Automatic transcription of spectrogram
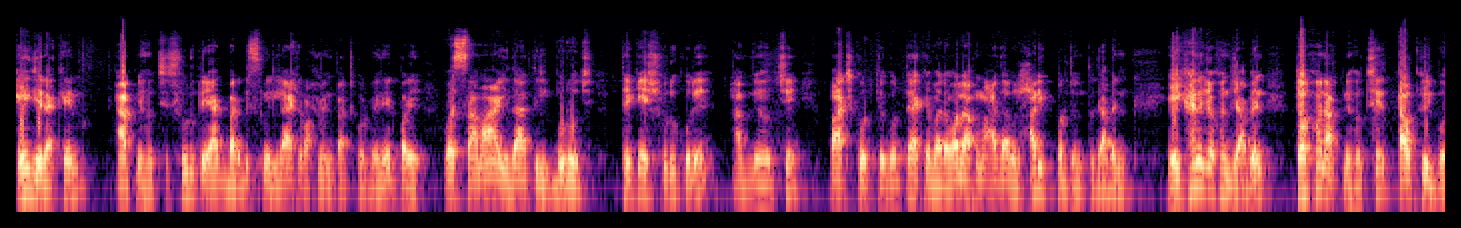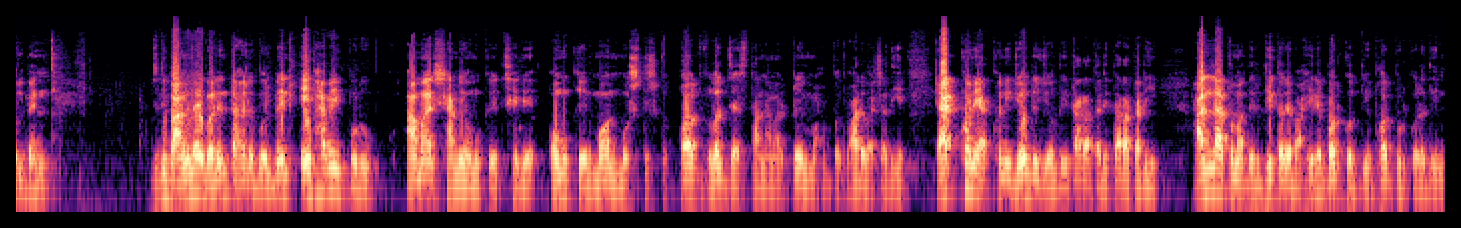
এই যে দেখেন, আপনি হচ্ছে শুরুতে একবার বিসমিল্লাহ রহমান পাঠ করবেন। এরপরে ওয়াসামা ইদাতিল বুরুজ থেকে শুরু করে আপনি হচ্ছে পাঠ করতে করতে একেবারে ওলাহম আদাবুল হারিক পর্যন্ত যাবেন। এইখানে যখন যাবেন, তখন আপনি হচ্ছে তাওকিল বলবেন। যদি বাংলায় বলেন, তাহলে বলবেন, এভাবেই পড়ুক। আমার স্বামী অমুকের ছেলে, অমুকের মন, মস্তিষ্ক কল লজ্জা, স্থান, আমার প্রেম, মহব্বত, ভালোবাসা দিয়ে এক্ষণে, এক্ষণি, জলদি জলদি, তাড়াতাড়ি তাড়াতাড়ি আল্লাহ তোমাদের ভিতরে, বাহিরে বরকত দিয়ে ভরপুর করে দিন।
